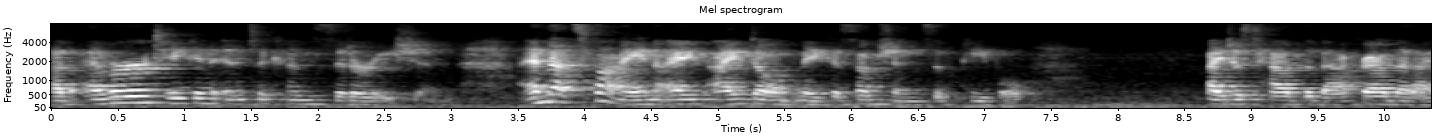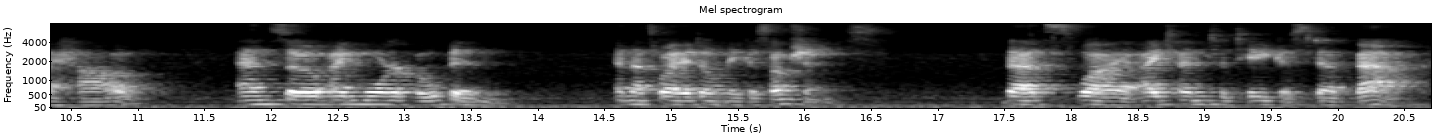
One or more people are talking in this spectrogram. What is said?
have ever taken into consideration. And that's fine. I, I don't make assumptions of people. I just have the background that I have. And so I'm more open. And that's why I don't make assumptions. That's why I tend to take a step back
